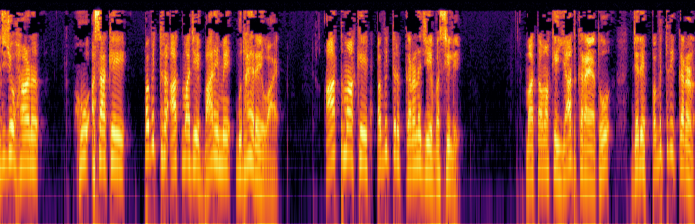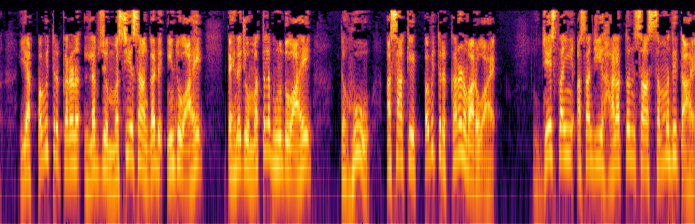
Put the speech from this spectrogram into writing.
अॼु जो हाणे हू असां खे पवित्र आत्मा जे बारे में ॿुधाए रहियो आहे आत्मा खे पवित्र करण जे वसीले मां तव्हां खे यादि करायां थो जॾहिं पवित्रीकरण या पवित्र करण लफ़्ज़ मसीह सां गॾु ईंदो आहे त हिन जो मतिलबु हूंदो आहे त हू असांखे पवित्र करण वारो आहे जेस ताईं असांजी हालतुनि सां संबंधित आहे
